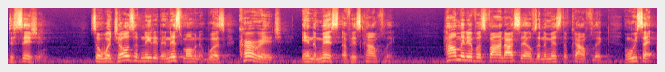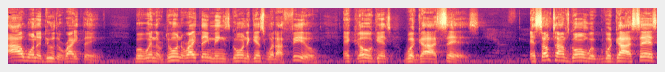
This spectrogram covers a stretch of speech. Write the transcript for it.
decision. So, what Joseph needed in this moment was courage in the midst of his conflict. How many of us find ourselves in the midst of conflict and we say, I want to do the right thing? But when doing the right thing means going against what I feel, and go against what God says. And sometimes going with what God says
